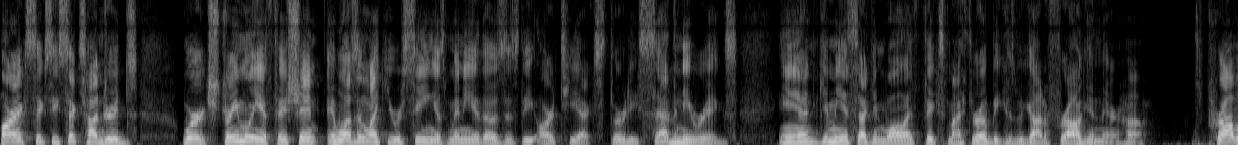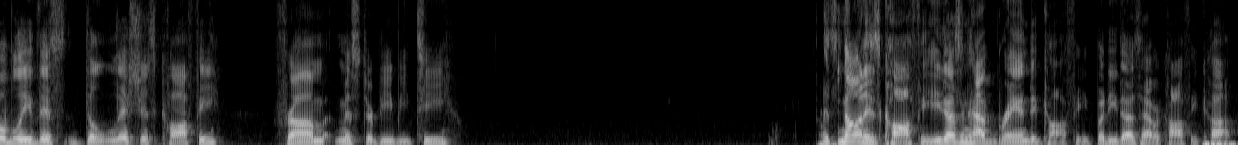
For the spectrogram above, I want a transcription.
RX 6600s were extremely efficient. It wasn't like you were seeing as many of those as the RTX 3070 rigs. And give me a second while I fix my throat because we got a frog in there, huh? It's probably this delicious coffee from Mr. BBT. It's not his coffee. He doesn't have branded coffee, but he does have a coffee cup.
